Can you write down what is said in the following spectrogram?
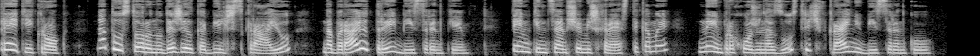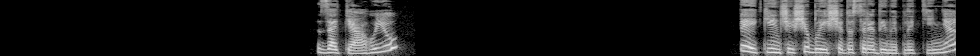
Третій крок. На ту сторону, де жилка більш з краю, набираю три бісеринки. Тим кінцем, що між хрестиками, ним проходжу назустріч в крайню бісеринку. Затягую. Той кінчик, що ближче до середини плетіння,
